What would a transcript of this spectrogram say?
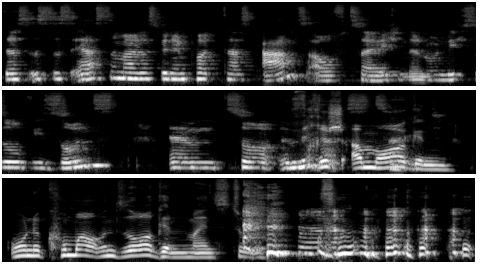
Das ist das erste Mal, dass wir den Podcast abends aufzeichnen und nicht so wie sonst ähm, zur äh, Frisch am Morgen, ohne Kummer und Sorgen, meinst du?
